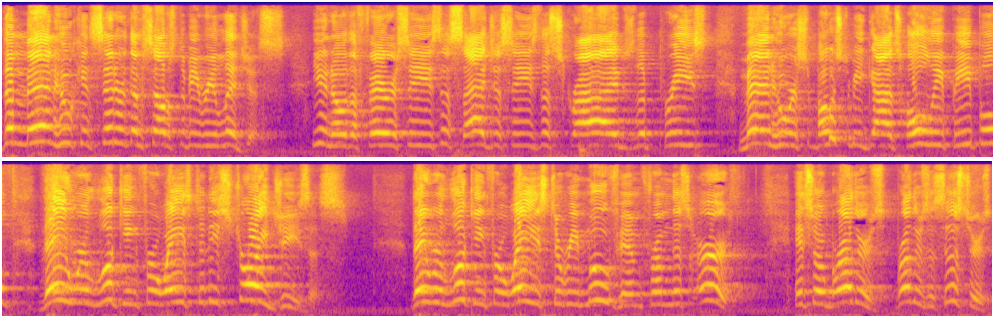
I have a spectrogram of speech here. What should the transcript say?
the men who considered themselves to be religious. You know, the Pharisees, the Sadducees, the scribes, the priests, men who were supposed to be God's holy people, they were looking for ways to destroy Jesus. They were looking for ways to remove him from this earth. And so, brothers, brothers and sisters,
